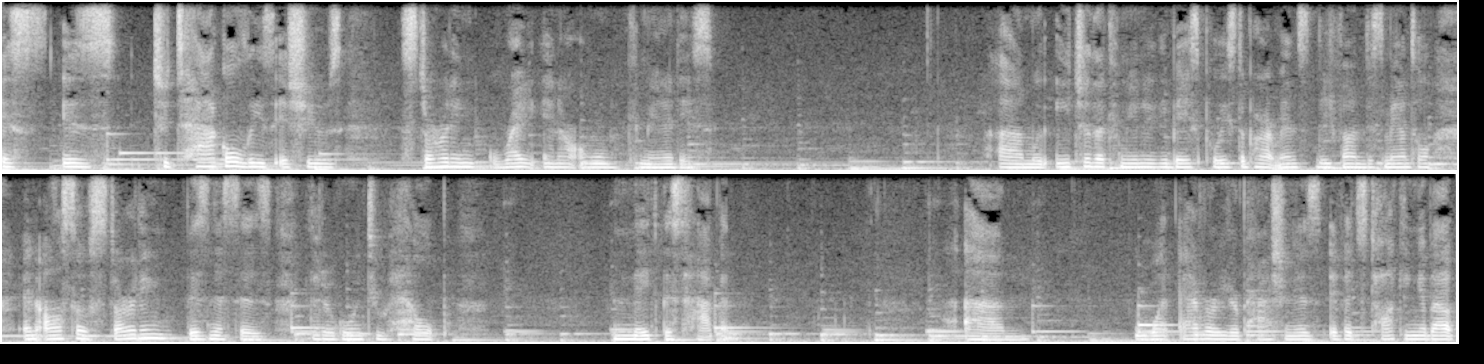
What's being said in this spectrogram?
is is to tackle these issues starting right in our own communities um, with each of the community based police departments, defund, dismantle, and also starting businesses that are going to help make this happen. Um, whatever your passion is, if it's talking about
